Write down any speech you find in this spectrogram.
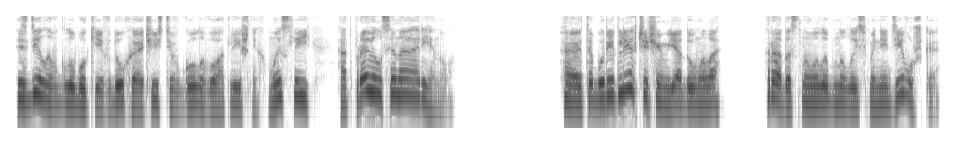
сделав глубокий вдох и очистив голову от лишних мыслей, отправился на арену. «А это будет легче, чем я думала», — радостно улыбнулась мне девушка,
